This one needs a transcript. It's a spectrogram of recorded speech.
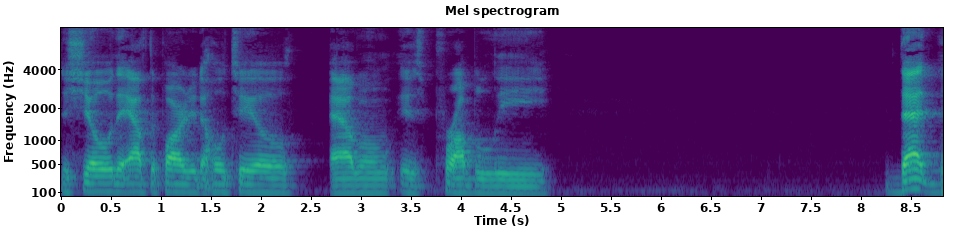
the show, the after party, the hotel album is probably that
